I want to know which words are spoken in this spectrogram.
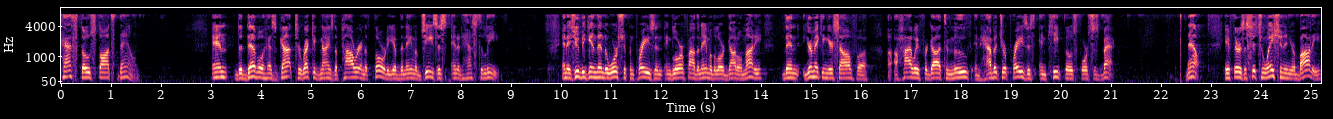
cast those thoughts down. And the devil has got to recognize the power and authority of the name of Jesus and it has to leave. And as you begin then to worship and praise and, and glorify the name of the Lord God Almighty, then you're making yourself a, a highway for God to move, inhabit your praises, and keep those forces back. Now, if there's a situation in your body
